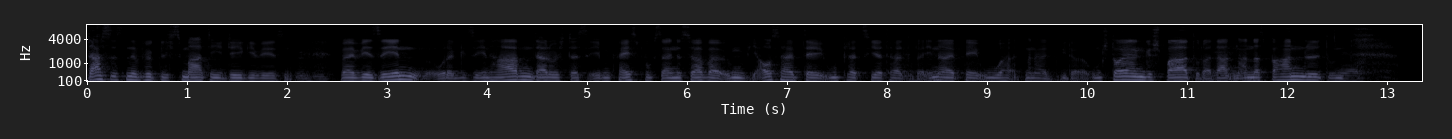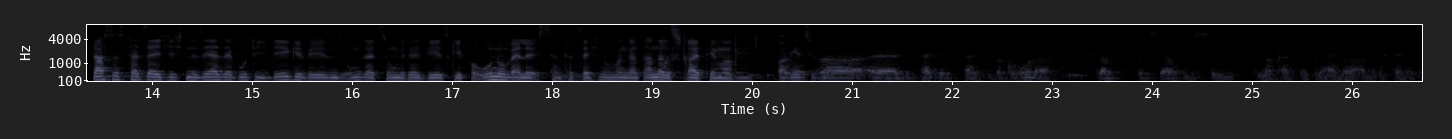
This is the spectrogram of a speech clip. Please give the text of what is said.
Das ist eine wirklich smarte Idee gewesen, mhm. weil wir sehen oder gesehen haben, dadurch, dass eben Facebook seine Server irgendwie außerhalb der EU platziert hat oder innerhalb der EU, hat man halt wieder um Steuern gespart oder Daten anders behandelt und ja. das ist tatsächlich eine sehr, sehr gute Idee gewesen. Die Umsetzung mit der DSGVO-Novelle ist dann mhm. tatsächlich nochmal ein ganz anderes Streitthema. Mhm. Vor allem jetzt über äh, die Zeit jetzt halt über Corona. Ich glaube, wurde es ja auch ein bisschen gelockert, so die eine oder andere Stelle, so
